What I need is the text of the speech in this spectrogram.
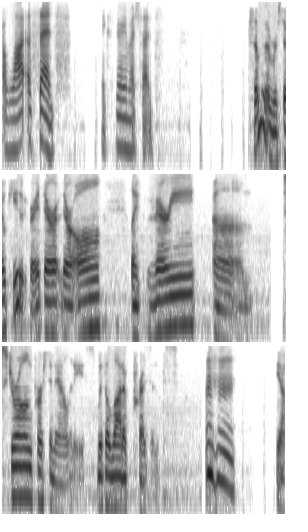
A lot of sense. Makes very much sense. Some of them are so cute, right? They're they're all like very um strong personalities with a lot of presence. Mhm. Yeah.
